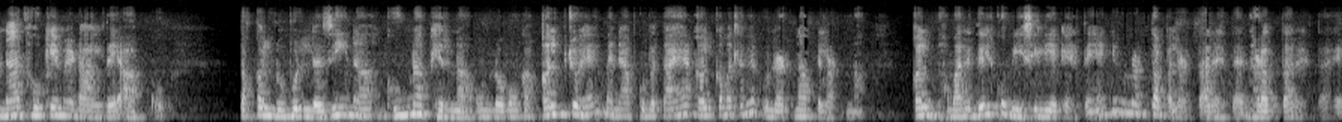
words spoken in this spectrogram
نہ دھوکے میں ڈال دے آپ کو۔ تقلب الزینہ گھومنا پھرنا، ان لوگوں کا قلب جو ہے، میں نے آپ کو بتایا ہے، قلب کا مطلب ہے الٹنا پلٹنا۔ قلب ہمارے دل کو بھی اسی لیے کہتے ہیں کہ الٹتا پلٹتا رہتا ہے، دھڑکتا رہتا ہے۔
